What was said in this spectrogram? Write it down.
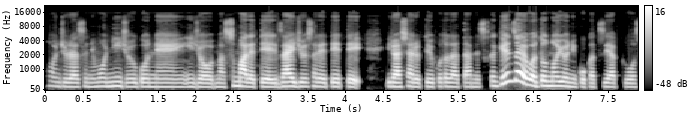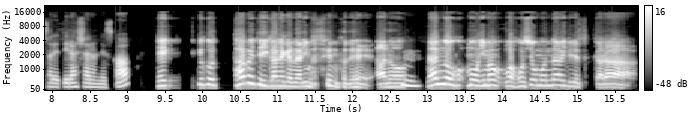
ホンジュラスにも25年以上、まあ、住まれて、在住されてていらっしゃるということだったんですが、現在はどのようにご活躍をされていらっしゃるんですか？結局、食べていかなきゃなりませんので、あの、うん何の、もう今は保証もないですから、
